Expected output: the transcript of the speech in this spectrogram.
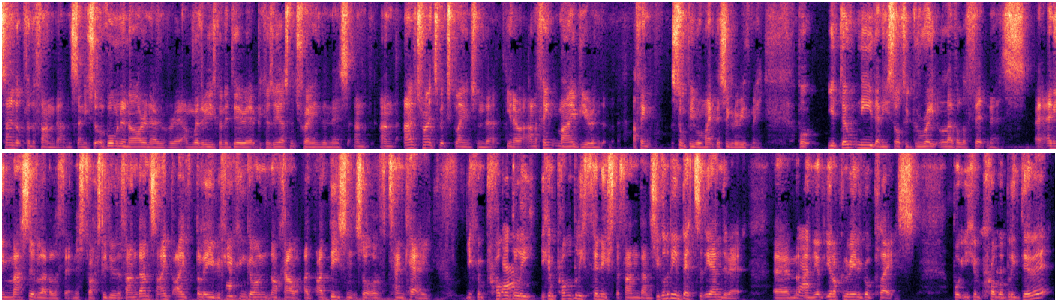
signed up for the fan dance, and he's sort of umming and ahhing over it, and whether he's going to do it because he hasn't trained in this. And and I've tried to explain to him that you know, and I think my view, and I think some people might disagree with me, but you don't need any sort of great level of fitness, any massive level of fitness to actually do the fan dance. I, I believe if you can go and knock out a, a decent sort of 10k, you can probably yeah. you can probably finish the fan dance. You're going to be in bits at the end of it, um, yeah. and you're, you're not going to be in a good place but you can probably do it.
